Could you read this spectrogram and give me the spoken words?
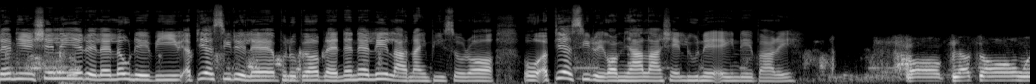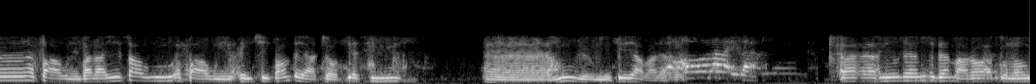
နေမြေရှင်းလင်းရေးတွေလည်းလုပ်နေပြီးအပြည့်အစည်းတွေလည်းဘယ်လိုပြောမလဲနည်းနည်းလေးလာနိုင်ပြီဆိုတော့ဟိုအပြည့်အစည်းတွေကများလာရှင်လူနေအိမ်တွေပါတယ်အော်ဖျားချောင်းဝင်းအပါဝင်ဘာသာရေးဆောက်ဦးအပါဝင်အိမ်ချီပေါင်း100ကျော်ပျက်စီးအဲမှုတွေမြင်ပြရပါတယ်ဟုတ် အဲညူဒန်မြို့ထဲမှာတော့အကုန်လုံး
